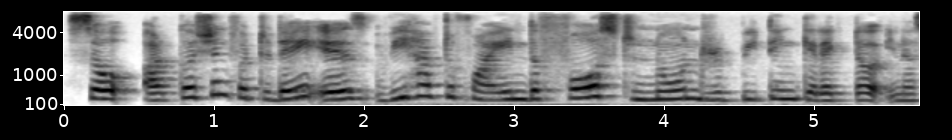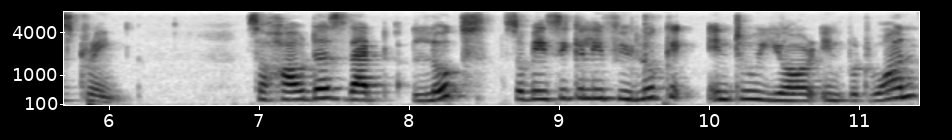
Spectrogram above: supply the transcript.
so our question for today is we have to find the first non repeating character in a string. So how does that looks? So basically if you look into your input one,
